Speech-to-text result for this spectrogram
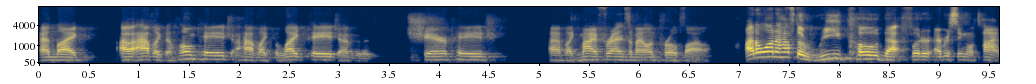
And like I have like the home page, I have like the like page, I have the share page, I have like my friends and my own profile. I don't want to have to recode that footer every single time.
